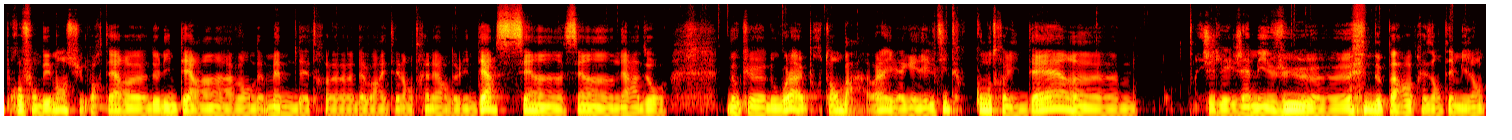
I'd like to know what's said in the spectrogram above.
profondément supporter euh, de l'Inter, hein, avant même d'être, euh, d'avoir été l'entraîneur de l'Inter. C'est un, c'est un Nerazzurro. Donc, euh, donc voilà, et pourtant, bah, voilà, il a gagné le titre contre l'Inter. Je l'ai jamais vu ne pas représenter Milan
